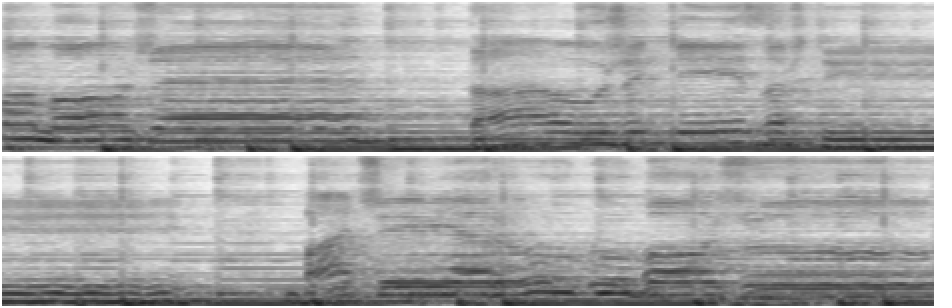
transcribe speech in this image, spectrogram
Допоможе, та у житті завжди. Бачив я руку Божу,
